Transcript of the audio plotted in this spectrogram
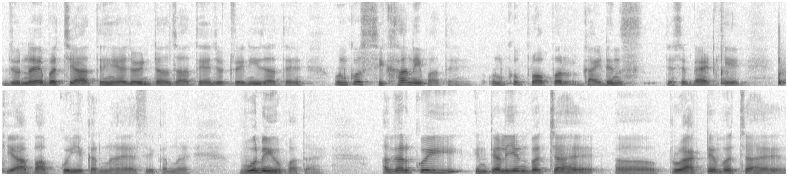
जो नए बच्चे आते हैं या जो इंटर्न्स आते हैं, जो ट्रेनीज आते हैं, उनको सिखा नहीं पाते हैं। उनको प्रॉपर गाइडेंस जैसे बैठ के कि आप, आपको ये करना है, ऐसे करना है, वो नहीं हो पाता है। अगर कोई इंटेलिजेंट बच्चा है प्रोएक्टिव बच्चा है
